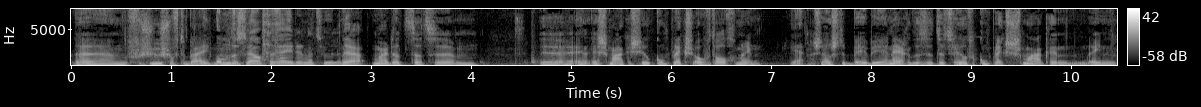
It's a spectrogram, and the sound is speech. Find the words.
Ja. Um, zuurstof erbij. Om dezelfde reden natuurlijk. Ja, maar dat, dat, um, en, en, smaak is heel complex over het algemeen. Ja. Zelfs de BBNR, dus dat is heel veel complexe smaken. En de ene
